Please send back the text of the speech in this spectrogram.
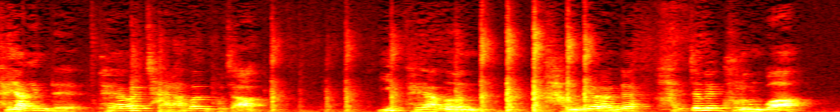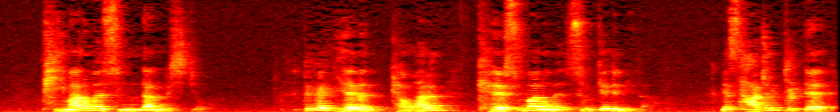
태양인데 태양을 잘 한번 보자. 이 태양은 강렬한데 한 점의 구름과 비만 오면 숨는다는 것이죠. 그러니까 얘는 병화는 개수만 오면 숨게 됩니다. 사주를 풀 때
